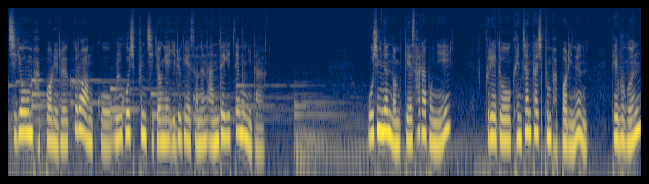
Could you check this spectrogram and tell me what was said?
지겨운 밥벌이를 끌어안고 울고 싶은 지경에 이르게 해서는 안 되기 때문이다. 50년 넘게 살아보니 그래도 괜찮다 싶은 밥벌이는 대부분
